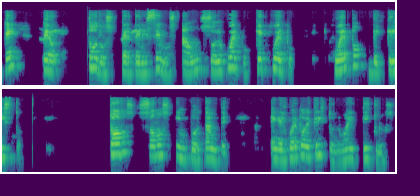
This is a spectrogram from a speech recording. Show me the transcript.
¿Ok? Pero todos pertenecemos a un solo cuerpo. ¿Qué cuerpo? Cuerpo de Cristo. Todos somos importantes. En el cuerpo de Cristo no hay títulos.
